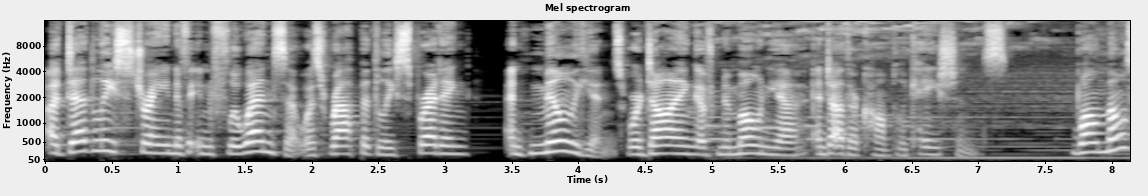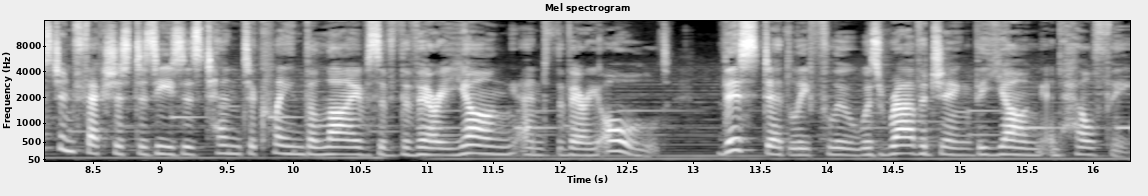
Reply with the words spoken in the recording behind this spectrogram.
A deadly strain of influenza was rapidly spreading, and millions were dying of pneumonia and other complications. While most infectious diseases tend to claim the lives of the very young and the very old, this deadly flu was ravaging the young and healthy.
